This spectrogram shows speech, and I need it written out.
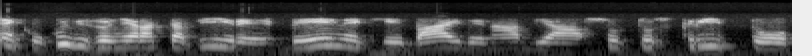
Ecco, qui bisognerà capire bene che Biden abbia sottoscritto,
